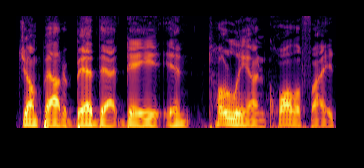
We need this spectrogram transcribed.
jump out of bed that day and totally unqualified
